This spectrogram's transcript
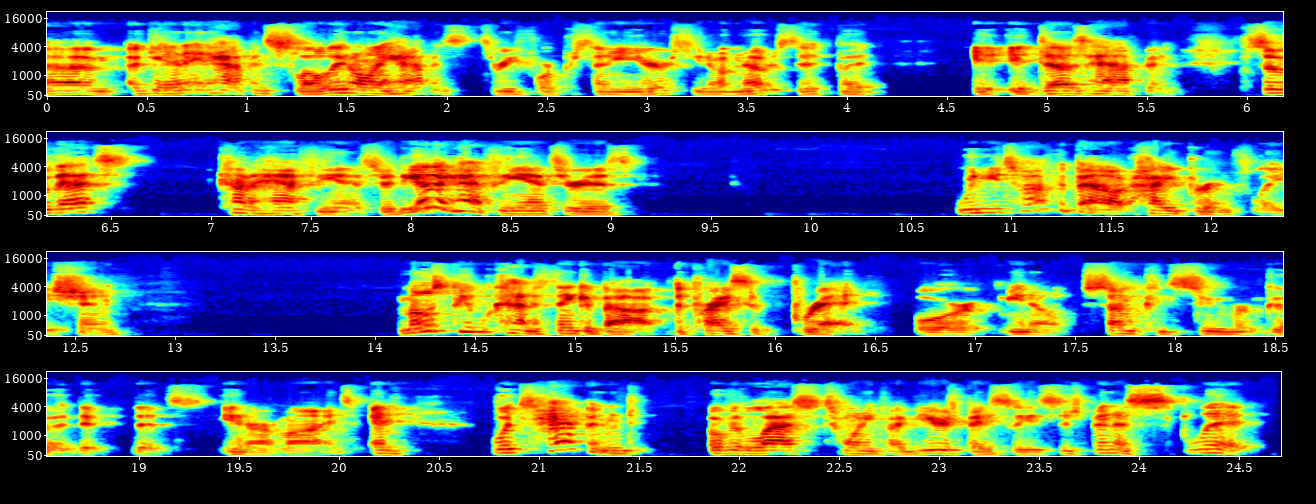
Um, again, it happens slowly. It only happens three, 4% a year, so you don't notice it, but it, it does happen. So that's kind of half the answer. The other half of the answer is when you talk about hyperinflation, most people kind of think about the price of bread or you know some consumer good that, that's in our minds. And what's happened over the last 25 years basically is there's been a split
